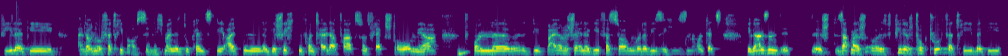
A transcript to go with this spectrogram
viele, die einfach nur Vertrieb aussehen. Ich meine, du kennst die alten Geschichten von Teldafax, von Fleckstrom, ja, mhm. von äh, die bayerische Energieversorgung oder wie sie hießen und jetzt die ganzen, äh, sag mal, viele Strukturvertriebe, die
